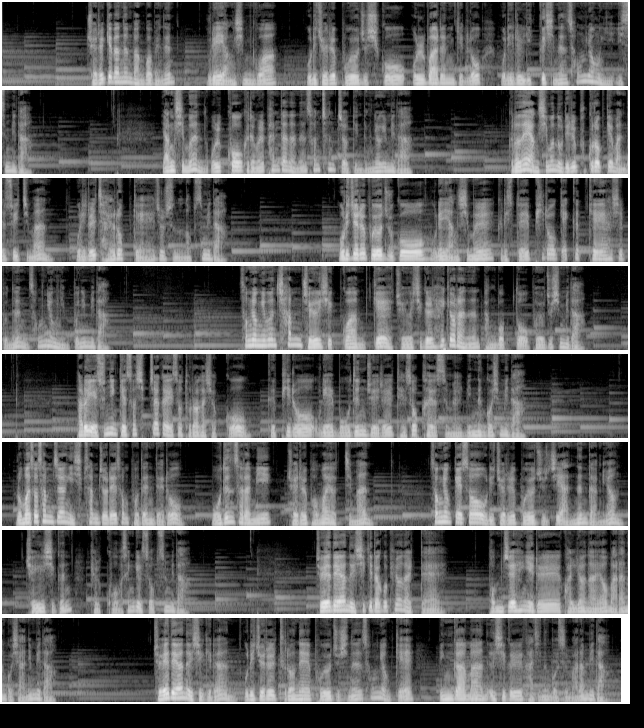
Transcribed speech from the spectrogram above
죄를 깨닫는 방법에는 우리의 양심과 우리 죄를 보여주시고 올바른 길로 우리를 이끄시는 성령이 있습니다. 양심은 옳고 그름을 판단하는 선천적인 능력입니다. 그러나 양심은 우리를 부끄럽게 만들 수 있지만 우리를 자유롭게 해줄 수는 없습니다. 우리 죄를 보여주고 우리의 양심을 그리스도의 피로 깨끗게 하실 분은 성령님 뿐입니다. 성령님은 참 죄의식과 함께 죄의식을 해결하는 방법도 보여주십니다. 바로 예수님께서 십자가에서 돌아가셨고 그 피로 우리의 모든 죄를 대속하였음을 믿는 것입니다. 로마서 3장 23절에 선포된 대로 모든 사람이 죄를 범하였지만 성령께서 우리 죄를 보여주지 않는다면 죄의식은 결코 생길 수 없습니다. 죄에 대한 의식이라고 표현할 때 범죄 행위를 관련하여 말하는 것이 아닙니다. 죄에 대한 의식이란 우리 죄를 드러내 보여주시는 성령께 민감한 의식을 가지는 것을 말합니다.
